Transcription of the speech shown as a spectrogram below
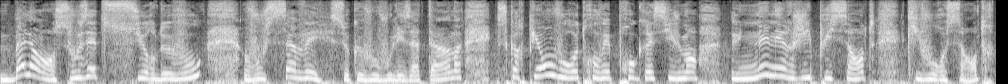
Balance, vous êtes sûr de vous, vous savez ce que vous voulez atteindre. Scorpion, vous retrouvez progressivement une énergie puissante qui vous recentre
